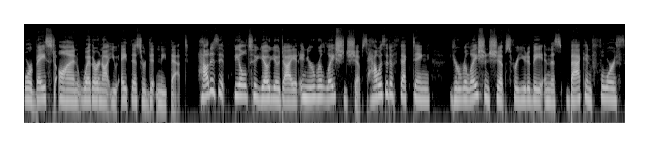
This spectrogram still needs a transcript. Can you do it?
or based on whether or not you ate this or didn't eat that. How does it feel to yo yo diet in your relationships? How is it affecting your relationships for you to be in this back and forth,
